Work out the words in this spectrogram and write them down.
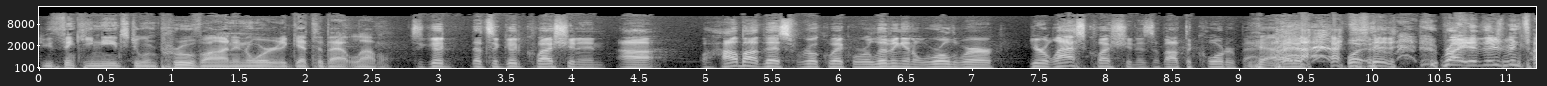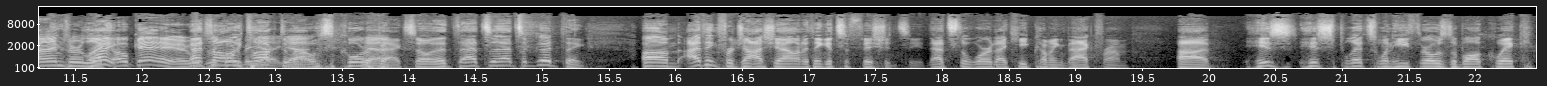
Do you think he needs to improve on in order to get to that level? It's a good. That's a good question. And uh, how about this, real quick? We're living in a world where your last question is about the quarterback. Yeah. Right? If, right. If there's been times where like, right. okay, that's all we talked yeah, about yeah. was quarterback. So that's that's that's a good thing. Um, I think for Josh Allen, I think it's efficiency. That's the word I keep coming back from. Uh, his his splits when he throws the ball quick,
